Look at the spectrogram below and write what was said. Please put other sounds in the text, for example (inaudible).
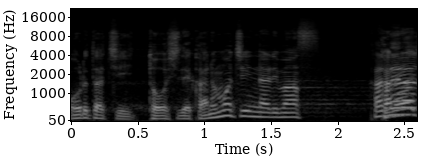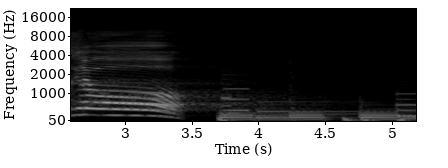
俺たち投資で金持ちになります。金ラジオ。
